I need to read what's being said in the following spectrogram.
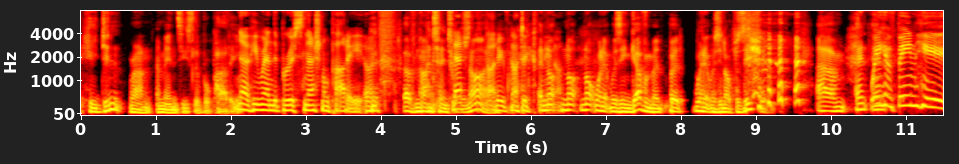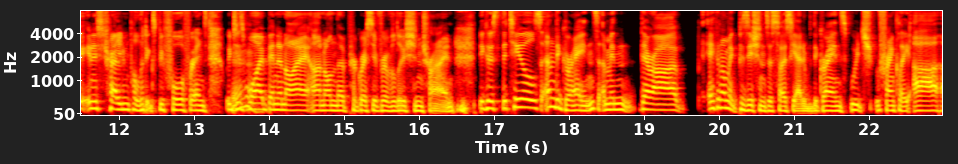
he didn't run a Menzies Liberal Party No, he ran the Bruce National Party of of 1929 National Party of 1929. and not not not when it was in government, but when it was in opposition. um, and, We and- have been here in Australian politics before, friends, which is why Ben and I aren't on the progressive revolution train. Because the Teals and the Greens, I mean, there are economic positions associated with the Greens, which frankly are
